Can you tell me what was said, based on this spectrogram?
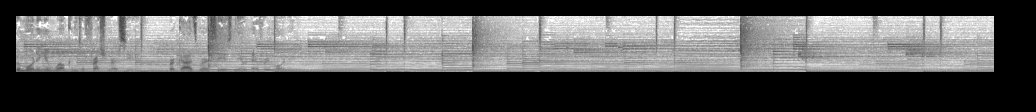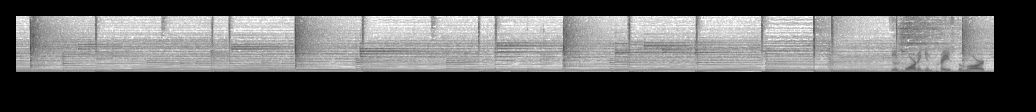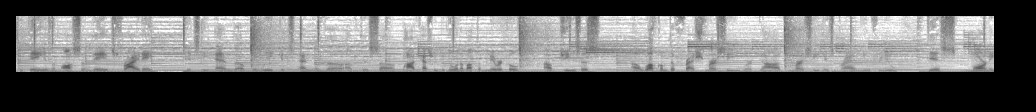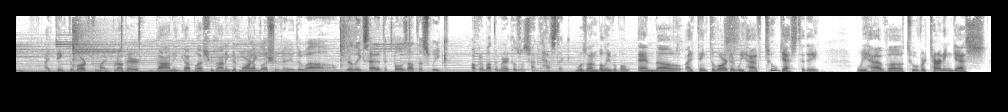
Good morning and welcome to Fresh Mercy, where God's mercy is new every morning. Good morning and praise the Lord. Today is an awesome day. It's Friday. It's the end of the week. It's end of the of this uh, podcast we've been doing about the miracles of Jesus. Uh, welcome to Fresh Mercy, where God's mercy is brand new for you this morning. I thank the Lord for my brother Donnie. God bless you, Donnie. Good morning. God bless you, Vinny. Do uh, really excited to close out this week. Talking about the miracles was fantastic. was unbelievable. And uh, I thank the Lord that we have two guests today. We have uh, two returning guests.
